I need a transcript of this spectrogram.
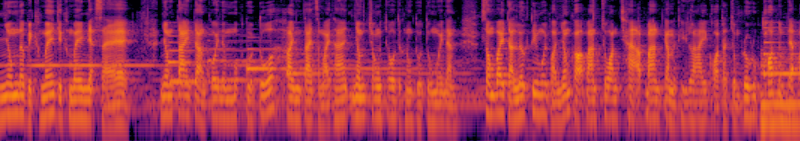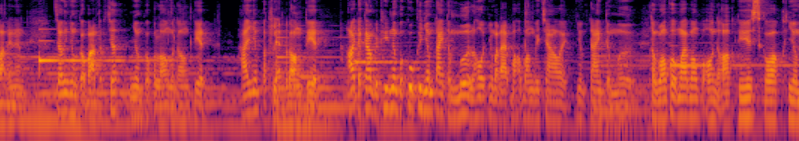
ខ្ញុំនៅពីក្មេងជាក្មេងអ្នកស្រែខ្ញុំតែងតែអង្គុយនៅមុខទូទួហើយខ្ញុំតែងសម័យថាខ្ញុំចង់ចូលទៅក្នុងទូទួមួយហ្នឹងសំបីតែលើកទី1របស់ខ្ញុំក៏អត់បានជន់ឆាអត់បានកម្មវិធី live គ្រាន់តែជំរុះរូបថតខ្ញុំតែបាត់ឯហ្នឹងអញ្ចឹងខ្ញុំក៏បានទឹកចិត្តខ្ញុំក៏ប្រឡងម្ដងទៀត ហើយខ្ញុំក៏ធ្លាក់ម្ដងទៀតឲ្យតែកម្មវិធីនឹងប្រគួតគឺខ្ញុំតែងតែមើលរហូតខ្ញុំមិនដែលបោះបង់វាចោលហើយខ្ញុំតែងតែមើលតម្រងពុកម៉ែបងប្អូនទាំងអស់គ្នាស្គាល់ខ្ញុំ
